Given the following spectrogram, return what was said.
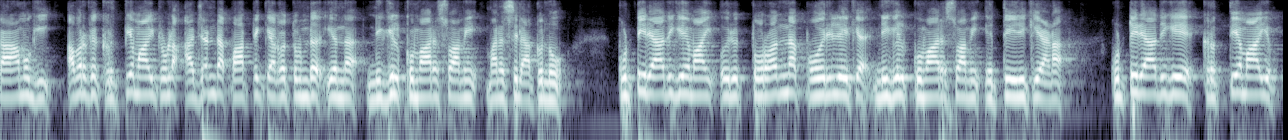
കാമുകി അവർക്ക് കൃത്യമായിട്ടുള്ള അജണ്ട പാർട്ടിക്കകത്തുണ്ട് എന്ന് നിഖിൽ കുമാരസ്വാമി മനസ്സിലാക്കുന്നു. കുട്ടിരാധികയുമായി ഒരു തുറന്ന പോരിലേക്ക് നിഖിൽ കുമാരസ്വാമി എത്തിയിരിക്കുകയാണ്. കുട്ടിരാധികയെ കൃത്യമായും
